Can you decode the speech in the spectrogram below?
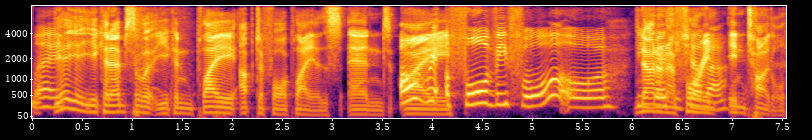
Like, Yeah, yeah, you can absolutely you can play up to four players, and Oh, I four v four or no, no, no, four in, in total.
